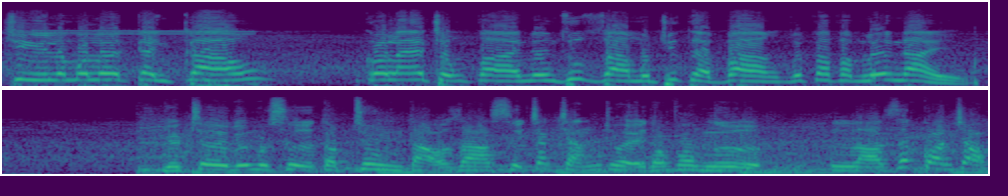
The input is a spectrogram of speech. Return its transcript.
Chỉ là một lời cảnh cáo có lẽ trọng tài nên rút ra một chiếc thẻ vàng với pha phạm lỗi này. Việc chơi với một sự tập trung tạo ra sự chắc chắn cho hệ thống phòng ngự là rất quan trọng.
